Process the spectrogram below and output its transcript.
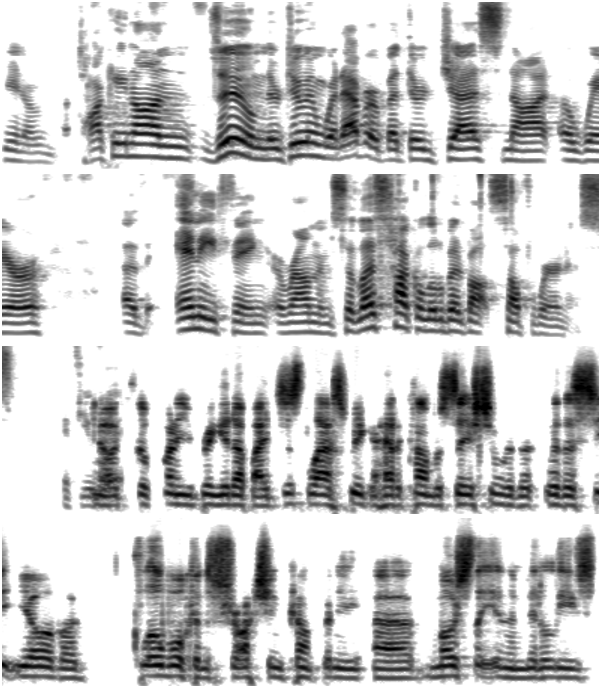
you know talking on Zoom, they're doing whatever, but they're just not aware of anything around them. So let's talk a little bit about self awareness. If you, you know, would. it's so funny you bring it up. I just last week I had a conversation with a, with a CEO of a global construction company, uh, mostly in the Middle East.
